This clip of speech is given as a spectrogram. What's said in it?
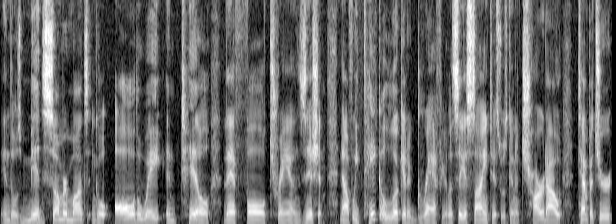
in those midsummer months and go all the way until that fall transition. Now, if we take a look at a graph here, let's say a scientist was going to chart out temperature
